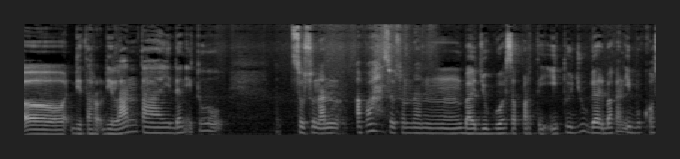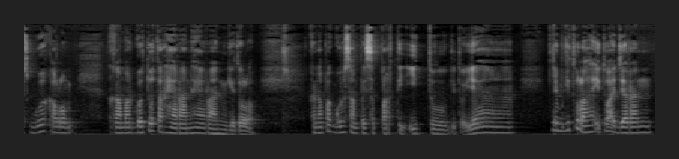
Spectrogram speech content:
uh, ditaruh di lantai. Dan itu susunan apa susunan baju gue seperti itu juga. Bahkan ibu kos gue kalau ke kamar gue tuh terheran-heran gitu loh. Kenapa gue sampai seperti itu gitu? Ya ya begitulah itu ajaran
